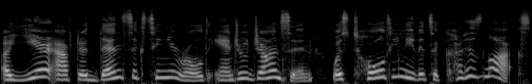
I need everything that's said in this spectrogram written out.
a year after then 16-year-old Andrew Johnson was told he needed to cut his locks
